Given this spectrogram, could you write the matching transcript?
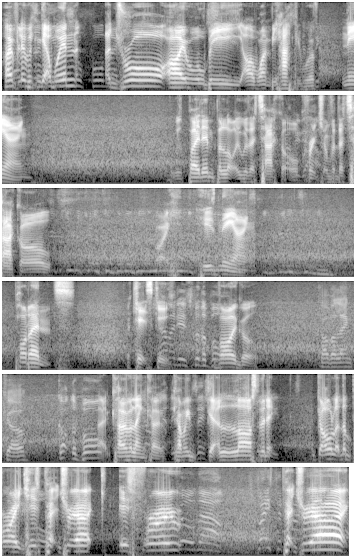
hopefully we can get a win. A draw, I will be. I won't be happy with. Niang. It was played in Belotti with a tackle, or Critchell with a tackle. Right, here's Niang. Podence. Rakitsky. Weigl. Kovalenko got the ball. Uh, Kovalenko. Can we get a last minute goal at the break? Here's Petriak. Is through. Petriak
